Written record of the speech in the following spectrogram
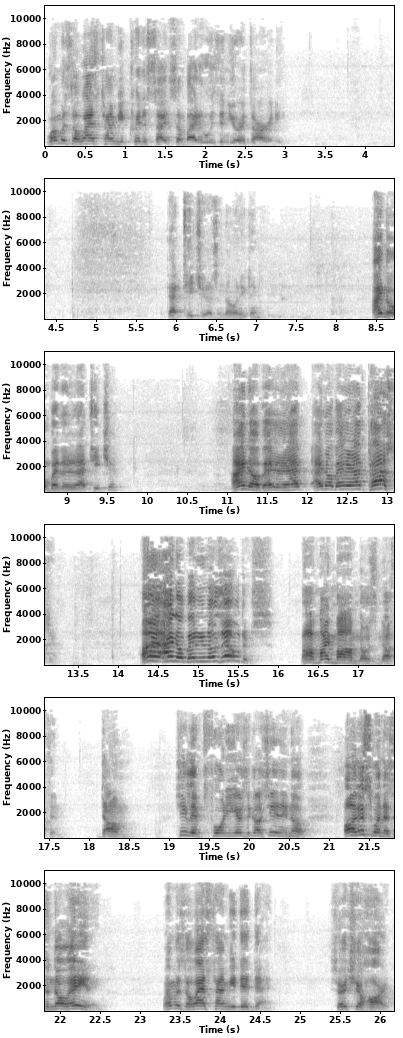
When was the last time you criticized somebody who was in your authority? That teacher doesn't know anything. I know better than that teacher. I know better than that. I know better than that pastor. I, I know better than those elders. Oh, my mom knows nothing. Dumb. She lived 40 years ago. She didn't know. Oh, this one doesn't know anything. When was the last time you did that? Search your heart.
